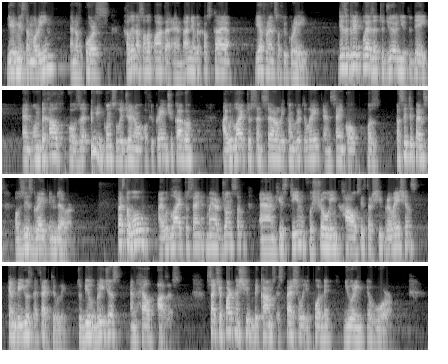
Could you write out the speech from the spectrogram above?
Dear Mr. Morin, and of course, Halina Salapata and Anya Verkhovskaya, dear friends of Ukraine. It is a great pleasure to join you today. And on behalf of the Consulate General of Ukraine, Chicago, I would like to sincerely congratulate and thank all participants of this great endeavor. First of all, I would like to thank Mayor Johnson and his team for showing how sistership relations can be used effectively to build bridges and help others. Such a partnership becomes especially important during a war.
